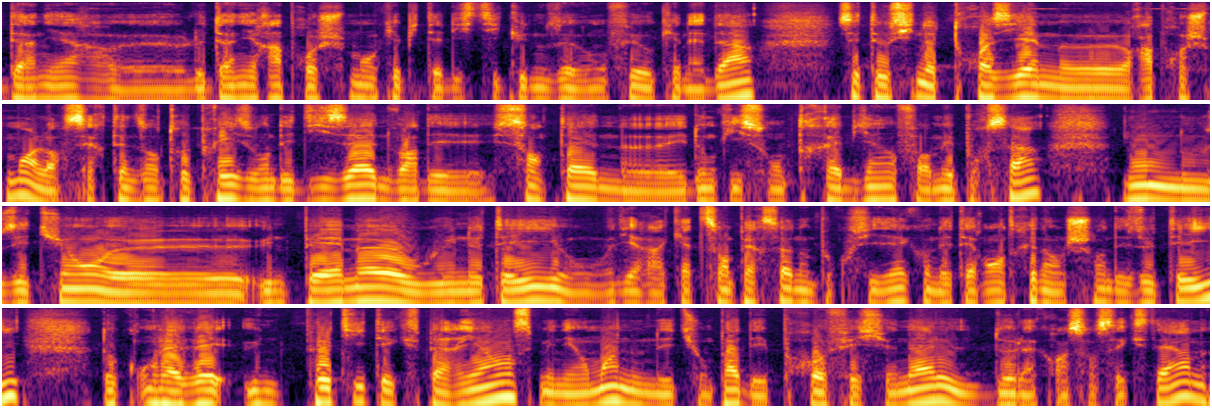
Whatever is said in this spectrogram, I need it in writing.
dernière, le dernier rapprochement capitalistique que nous avons fait au Canada, c'était aussi notre troisième rapprochement. Alors, certaines entreprises ont des dizaines, voire des centaines, et donc ils sont très bien formés pour ça. Nous, nous étions une PME ou une ETI, on va dire à 400 personnes on peut considérer qu'on était rentré dans le champ des ETI. Donc on avait une petite expérience, mais néanmoins nous n'étions pas des professionnels de la croissance externe.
